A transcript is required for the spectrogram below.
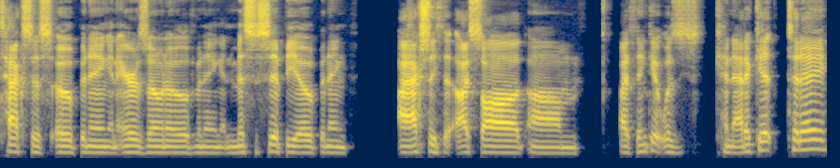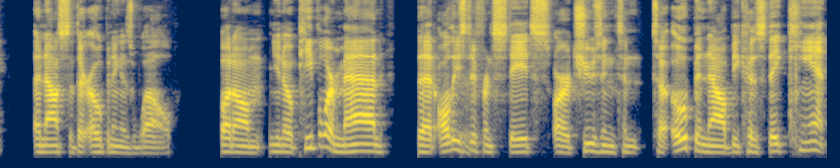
Texas opening and Arizona opening and Mississippi opening. I actually th- I saw um I think it was Connecticut today announced that they're opening as well. But um you know people are mad that all these hmm. different states are choosing to to open now because they can't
